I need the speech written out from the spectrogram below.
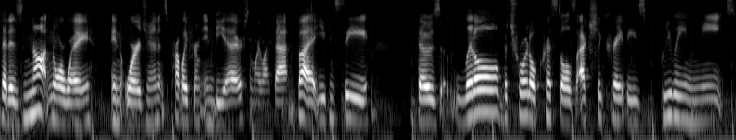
that is not Norway in origin. It's probably from India or somewhere like that. But you can see those little botryoidal crystals actually create these really neat,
